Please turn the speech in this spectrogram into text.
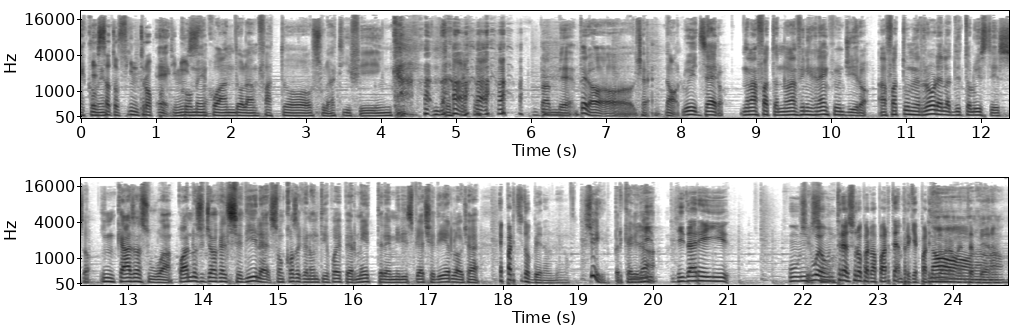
È come, è stato fin troppo è ottimista. come quando l'hanno fatto sulla Tifi in Canada. Vabbè, però, cioè, no, lui è zero. Non ha, fatto, non ha finito neanche un giro. Ha fatto un errore, l'ha detto lui stesso. In casa sua. Quando si gioca il sedile, sono cose che non ti puoi permettere. Mi dispiace dirlo. Cioè, È partito bene almeno. sì, per carità. Gli, gli darei un Ci 2 o un 3 solo per la parte perché è partito no, veramente no, bene. no,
